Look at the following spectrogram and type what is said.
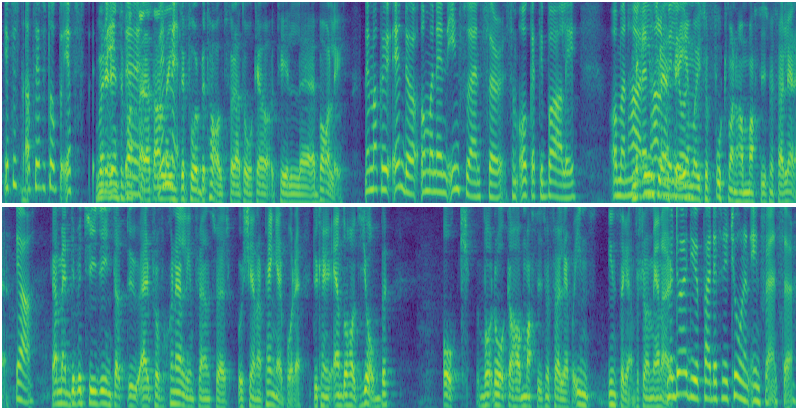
Jag förstår, alltså jag förstår... Jag förstår Vad är det du inte fattar? Att alla men, inte får betalt för att åka till eh, Bali? Men man kan ju ändå, om man är en influencer som åker till Bali och man har Men en halv influencer miljon... är man ju så fort man har massvis med följare. Ja. Ja, men det betyder ju inte att du är professionell influencer och tjänar pengar på det. Du kan ju ändå ha ett jobb och råka ha massvis med följare på ins- Instagram. Förstår du vad jag menar? Men då är du ju per definition en influencer.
